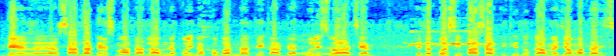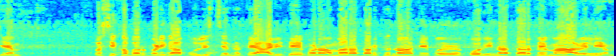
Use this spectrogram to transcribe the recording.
ડ્રેસ સાદા ડ્રેસમાં હતા એટલે અમને કોઈને ખબર નથી કે આ પોલીસવાળા છે એમ. એટલે પછી પાછળથી કીધું કે અમે જમાદારી છીએ એમ. પછી ખબર પડી કે આ પોલીસ છે ને તે આવી તે પણ અમારા તરફે ન હતી કોરીના કોરીના તરફેમાં આવેલી એમ.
